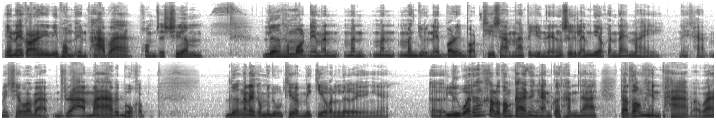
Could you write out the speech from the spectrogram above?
อย่างในกรณีนี้ผมเห็นภาพว่าผมจะเชื่อม เรื่องทั้งหมดเนี่ยมันมันมันมันอยู่ในบริบทที่สามารถไปอยู่ในหนังสือเล่มเดียวกันได้ไหมนะครับไม่ใช่ว่าแบบดราม่าไปบวกกับเรื่องอะไรก็ไม่รู้ที่แบบไม่เกี่ยวกันเลยอย่างเงี้ยเออหรือว่าถ้าเราต้องการอย่างนั้นก็ทำได้ แต่ต้องเห็นภาพแบบว่า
